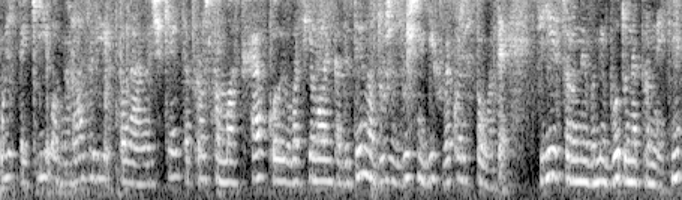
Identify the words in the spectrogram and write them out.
ось такі одноразові пеленочки. Це просто must have, коли у вас є маленька дитина, дуже зручно їх використовувати. З цієї сторони вони водонепроникні,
